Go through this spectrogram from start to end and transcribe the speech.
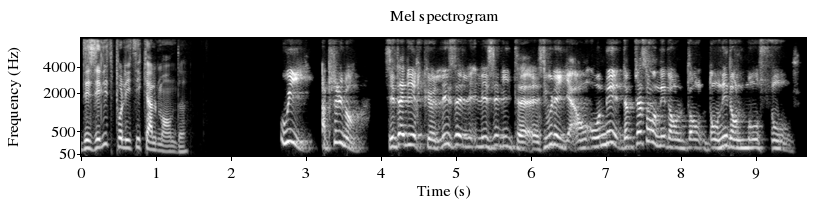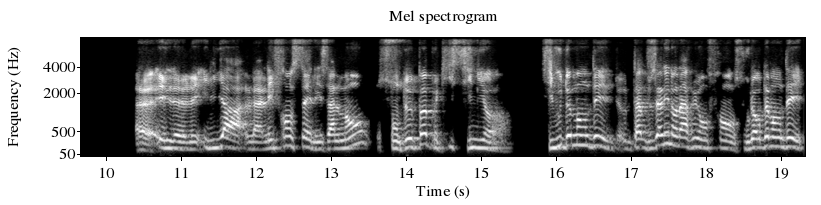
des élites politiques allemandes? Oui, absolument. C'est-à-dire que les, les élites, euh, si vous voulez, on, est, de toute façon, on est dans le, on est dans le mensonge. Euh, il, il, y a les Français, les Allemands sont deux peuples qui s'ignorent. Si vous demandez, vous allez dans la rue en France, vous leur demandez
